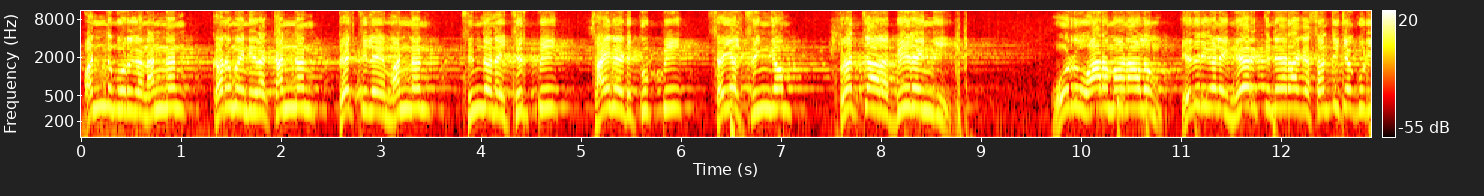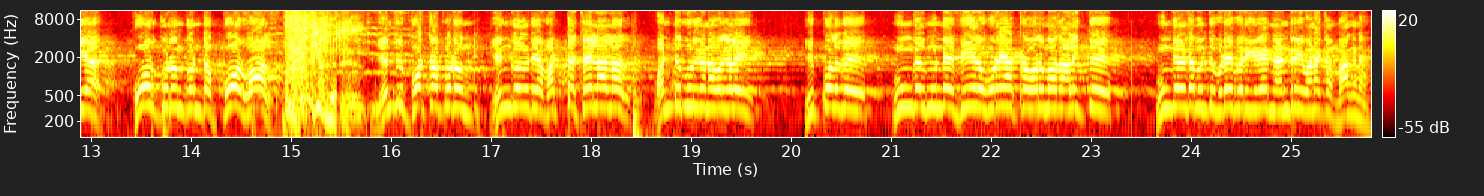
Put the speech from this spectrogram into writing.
வண்டு முருகன் அண்ணன் கருமை நிற கண்ணன் பேச்சிலே மன்னன் சிந்தனை சிற்பி சைனடி குப்பி செயல் சிங்கம் பிரச்சார பீரங்கி. ஒரு வாரமானாலும் எதிரிகளை நேருக்கு நேராக சந்திக்கக்கூடிய போர் குணம் கொண்ட போர் வால் என்று போற்றப்படும் எங்களுடைய வட்ட செயலாளர் வண்டுமுருகன் அவர்களை இப்பொழுது உங்கள் முன்னே வீர உரையாற்ற வருமாறு அழைத்து உங்களிடமிருந்து விடைபெறுகிறேன். நன்றி வணக்கம். வாங்கினேன்.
